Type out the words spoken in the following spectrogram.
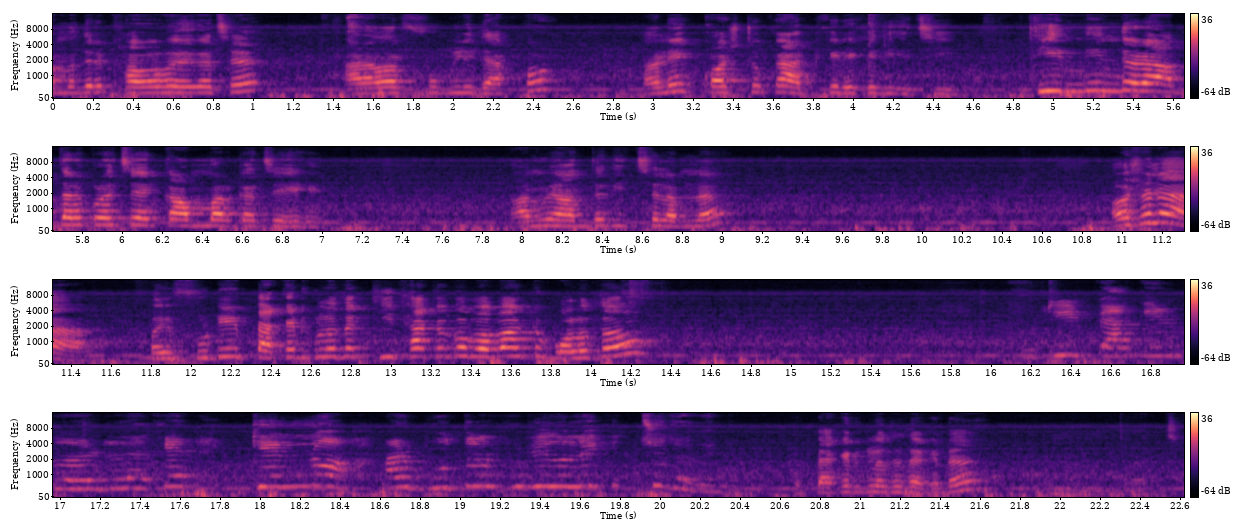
আমাদের খাওয়া হয়ে গেছে আর আমার ফুগলি দেখো অনেক কষ্ট করে আটকে রেখে দিয়েছি। তিন দিন ধরে আবদার করেছে কাম্বার কাছে। আমি আনতে দিচ্ছিলাম না। ও শোনা ওই ফুটির প্যাকেটগুলোতে কি থাকে গো বাবা একটু বলো তো। রুটির প্যাকেটগুলো থাকে কেন আর বোতল ফুটে গেলে কিচ্ছু থাকে না। প্যাকেট গুলোতে থাকে না? আচ্ছা, আচ্ছা।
